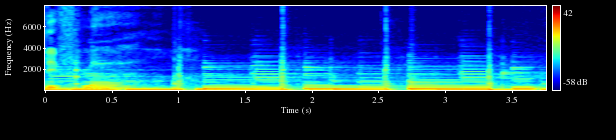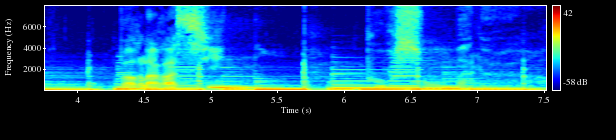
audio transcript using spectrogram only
Les fleurs par la racine pour son malheur.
